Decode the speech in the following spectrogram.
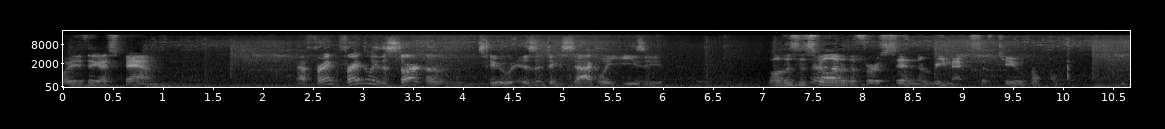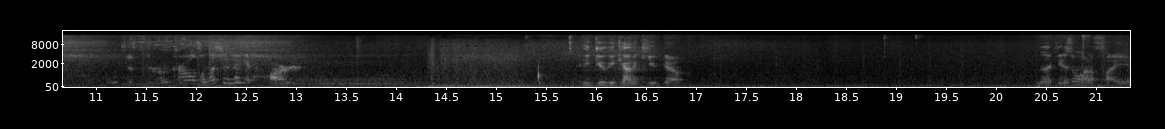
What do you think I spam? Yeah, frank, frankly, the start of two isn't exactly easy. Well, this is Scholar of the First Sin, the remix of 2. Just throw trolls, unless you make it harder. He do be kind of cute though. Look, he doesn't want to fight you.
